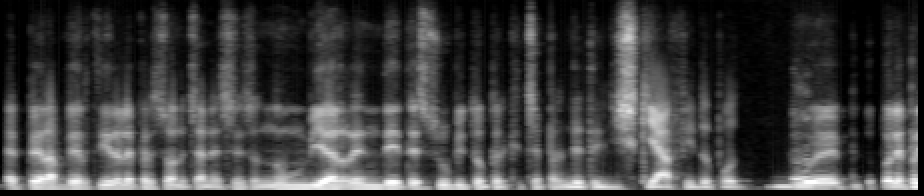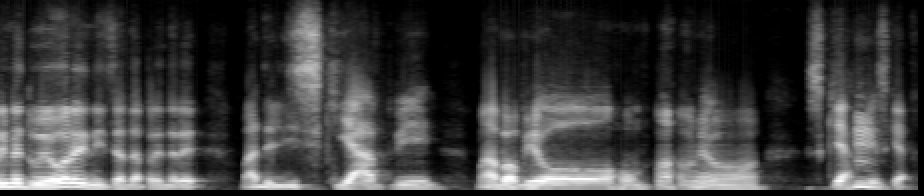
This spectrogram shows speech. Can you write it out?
è, per avvertire le persone, cioè nel senso non vi arrendete subito perché cioè, prendete gli schiaffi dopo, due, mm. dopo le prime due ore iniziate a prendere ma degli schiaffi, ma proprio, proprio schiaffi, mm. schiaffi.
